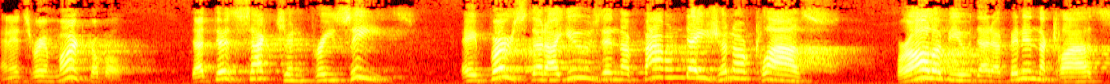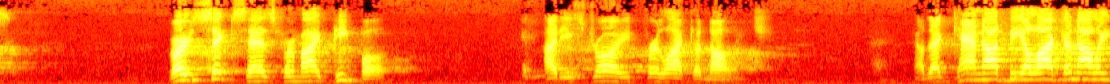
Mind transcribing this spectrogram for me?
And it's remarkable that this section precedes a verse that I used in the foundational class for all of you that have been in the class. Verse 6 says, For my people I destroyed for lack of knowledge. Now that cannot be a lack of knowledge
